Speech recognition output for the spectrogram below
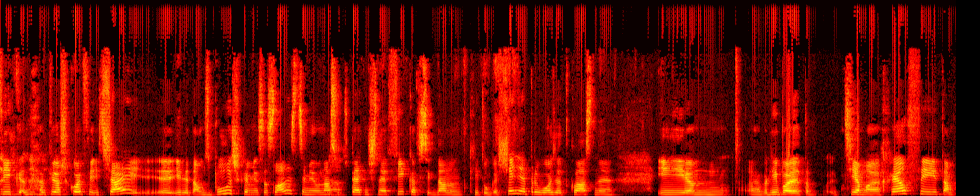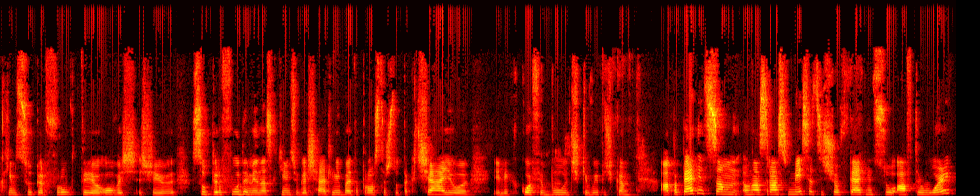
фика, да, пьешь кофе и чай, э, или там с булочками, со сладостями. У нас да. вот пятничная фика всегда нам какие-то угощения привозят классные. И э, либо это тема healthy, там какие-нибудь суперфрукты, овощи, суперфудами нас какие-нибудь угощают, либо это просто что-то к чаю или к кофе, булочки, выпечка. А по пятницам у нас раз в месяц еще в пятницу after work,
